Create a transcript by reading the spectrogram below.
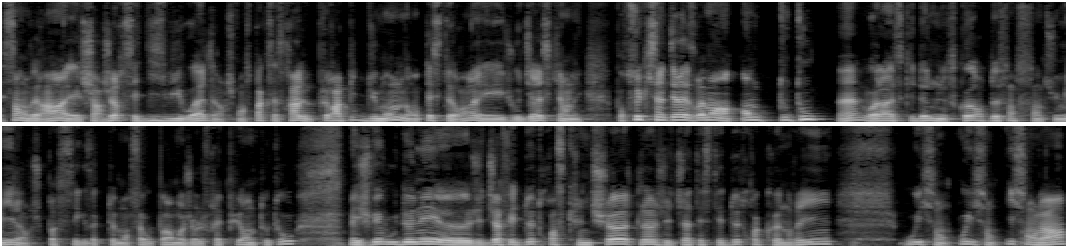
Ça, on verra. Et le chargeur, c'est 18 watts. Alors, je pense pas que ce sera le plus rapide du monde, mais on testera et je vous dirai ce qu'il en est. Pour ceux qui s'intéressent vraiment à Antutu, hein, voilà ce qui donne le score 268 000. Alors, je sais pas si c'est exactement ça ou pas. Moi, je le ferai plus en tout Mais je vais vous donner, euh, j'ai déjà fait deux, trois screenshots, là. J'ai déjà testé deux, trois conneries. Où ils sont? Où ils sont? Ils sont là.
